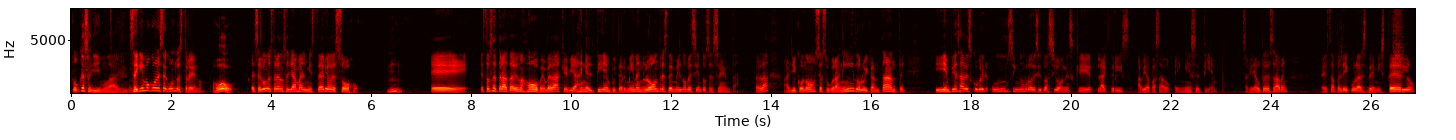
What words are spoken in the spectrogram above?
¿Con qué seguimos, Seguimos con el segundo estreno. Oh. El segundo estreno se llama El Misterio de Soho. Mm. Eh, esto se trata de una joven, ¿verdad?, que viaja en el tiempo y termina en Londres de 1960, ¿verdad? Allí conoce a su gran ídolo y cantante y empieza a descubrir un sinnúmero de situaciones que la actriz había pasado en ese tiempo. O sea que ya ustedes saben, esta película es de misterio,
